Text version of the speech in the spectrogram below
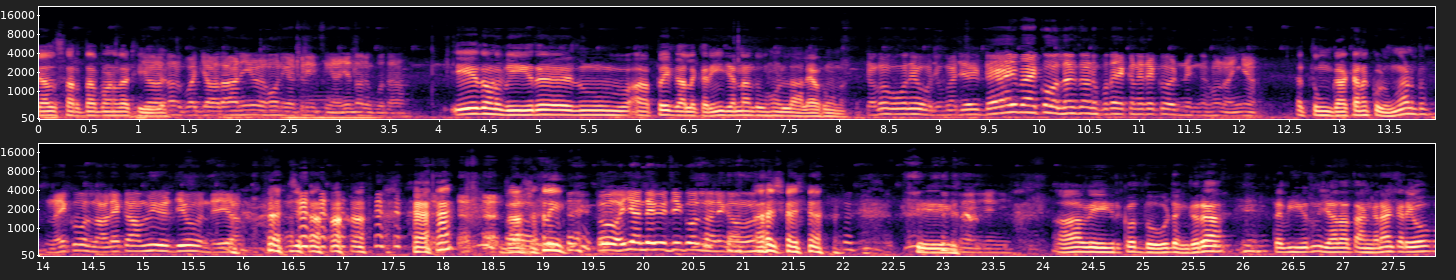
ਚੱਲ ਸਰਦਾ ਬਣਦਾ ਠੀਕ ਆ। ਤੁਹਾਨੂੰ ਪਤਾ ਜ਼ਿਆਦਾ ਨਹੀਂ ਹੋਣੀਆਂ ਘੜੀਆਂ ਜੇ ਤੁਹਾਨੂੰ ਪਤਾ। ਇਹ ਤਾਂ ਹੁਣ ਵੀਰ ਨੂੰ ਆਪੇ ਗੱਲ ਕਰੀ ਜਿੰਨਾ ਤੂੰ ਹੁਣ ਲਾ ਲਿਆ ਫੋਨ। ਚਲੋ ਉਹਦੇ ਹੋ ਜਾਊਗਾ। ਜੇ ਡੈ ਬੈ ਘੋਲਣਾ ਤੁਹਾਨੂੰ ਪਤਾ ਇੱਕ ਨੇ ਤੇ ਹੋਣਾ ਹੀ ਆ। ਇਹ ਤੂੰ ਗਾਖਾਂ ਨਾਲ ਘੁਲੂੰਗਾ ਹੁਣ ਤੂੰ? ਨਹੀਂ ਘੋਲਣ ਵਾਲੇ ਕੰਮ ਵੀਰ ਜੀ ਹੋ ਜਾਂਦੇ ਆ। ਅੱਛਾ। ਦੱਸ ਲਈ ਹੋ ਹੀ ਜਾਂਦੇ ਵੀਰ ਜੀ ਘੋਲਣ ਵਾਲੇ ਕੰਮ। ਅੱਛਾ ਅੱਛਾ। ਠੀਕ। ਹਾਂਜੀ ਹਾਂਜੀ। ਆ ਵੀਰ ਕੋ ਦੋ ਡੰਗਰ ਆ ਤੇ ਵੀਰ ਨੂੰ ਜ਼ਿਆਦਾ ਤੰਗ ਨਾ ਕਰਿਓ।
